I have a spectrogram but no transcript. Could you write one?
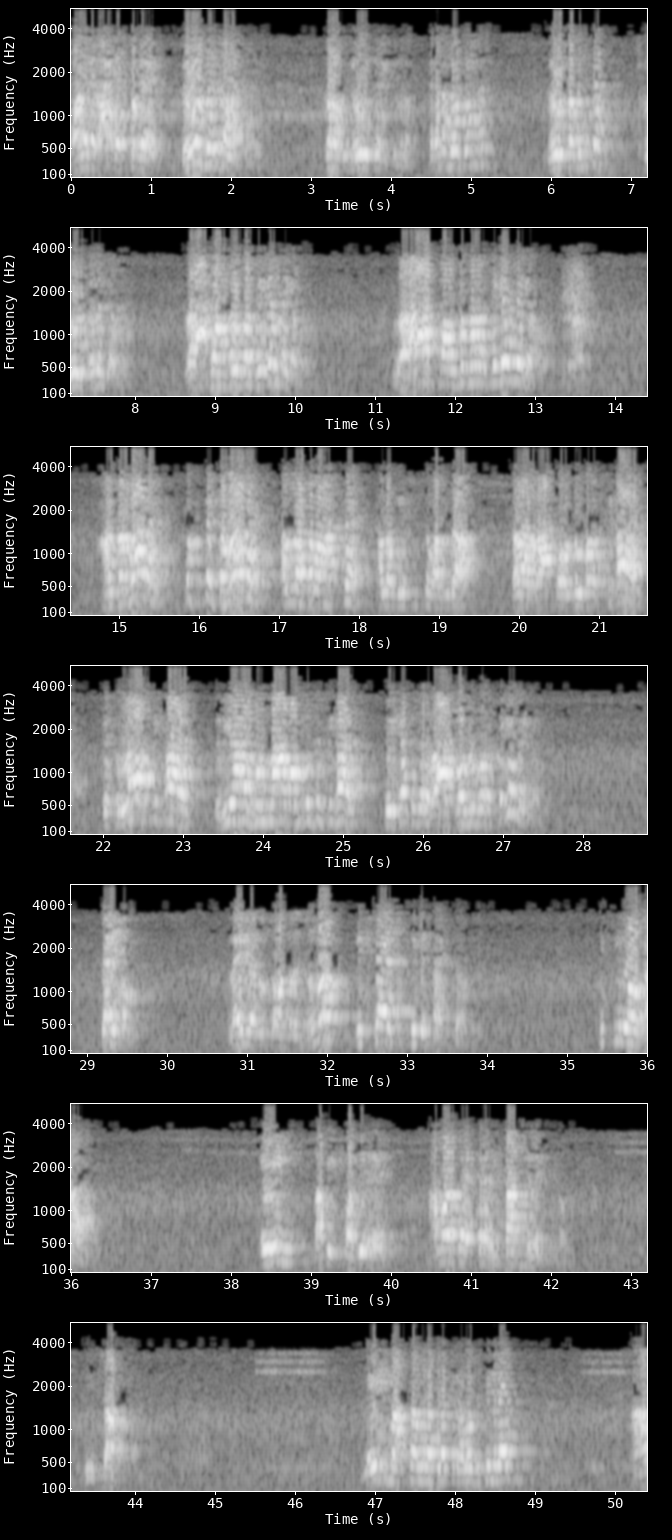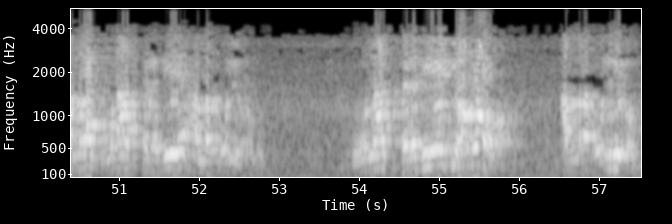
অনেকের আগের থেকে বেউস হয়ে চালাচ্ছে হয়ে গেলাম কেন হবে বেউস ফেলে যাবে রাগ কন্ট্রোল করা সেকেন্ড না কেন রাগ কন্ট্রোল করা সেকেন্ড না কেন আর জমানে প্রত্যেক জমানে আল্লাহ তারা আসছে, আল্লাহ বিশিষ্ট বান্দা, তারা রাগ কন্ট্রোল করা শেখায়, এখলাস রিয়া দুর্গা পদ্ধতি শেখায়, সেইখান থেকে রাগ কন্ট্রোল করা শেখে দেখেন যাই হোক, লাইলাতুল কদরের জন্য বিশ্বাস থেকে থাকতে হবে। তৃতীয় কাজ। এই বাকি কদিনে আমার তো একটা হিসাব মিলে হিসাব এই মাসটা আল্লাহ তালা কেন দিলেন আমরা গুণা ছেড়ে দিয়ে আল্লাহর বলি হব। গুণা ছেড়ে দিয়ে কি হব? আল্লাহ বলি হব।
